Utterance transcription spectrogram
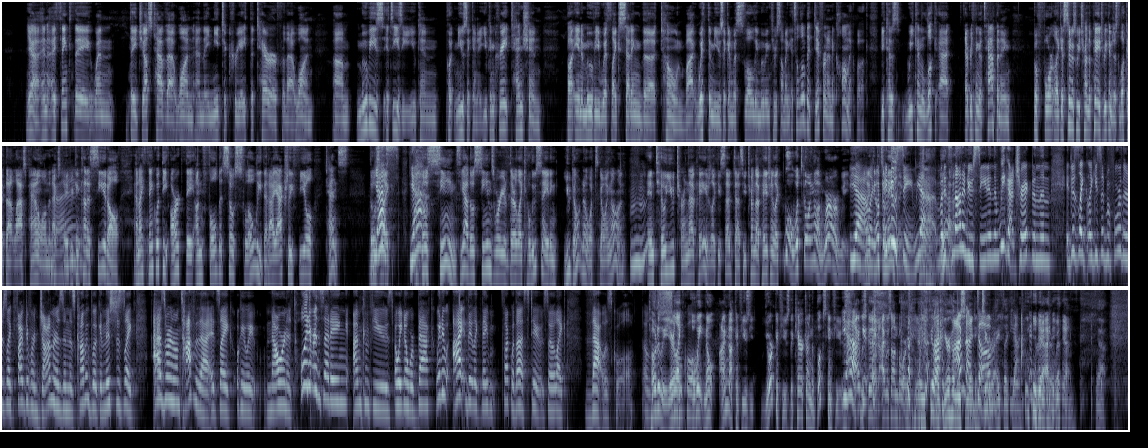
Yeah, and I think they when they just have that one and they need to create the terror for that one. Um, movies, it's easy. You can put music in it. You can create tension, but in a movie with like setting the tone by with the music and with slowly moving through something, it's a little bit different in a comic book because we can look at everything that's happening before like as soon as we turn the page we can just look at that last panel on the next page we can kind of see it all and i think with the art they unfold it so slowly that i actually feel tense those yes. like yeah. those scenes yeah those scenes where you're, they're like hallucinating you don't know what's going on Mhm. until you turn that page like you said tess you turn that page and you're like whoa what's going on where are we Yeah, And like, think it's okay, new scene. Yeah, Yeah. but Yeah. it's not a new scene. And then we got tricked. And then it just like, like you said before, there's like five different genres in this comic book. And this just like adds right on top of that. It's like, okay, wait, now we're in a totally different setting. I'm confused. Oh, wait, no, we're back. Wait, do I, they like, they fuck with us too. So like, that was cool. That was totally you're like cool. oh wait no i'm not confused you're confused the character in the book's confused Yeah, i was good i was on board Well, you feel like you're hallucinating too, right? Like Yeah. you're, you're Yeah, right there with yeah. them. Yeah.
